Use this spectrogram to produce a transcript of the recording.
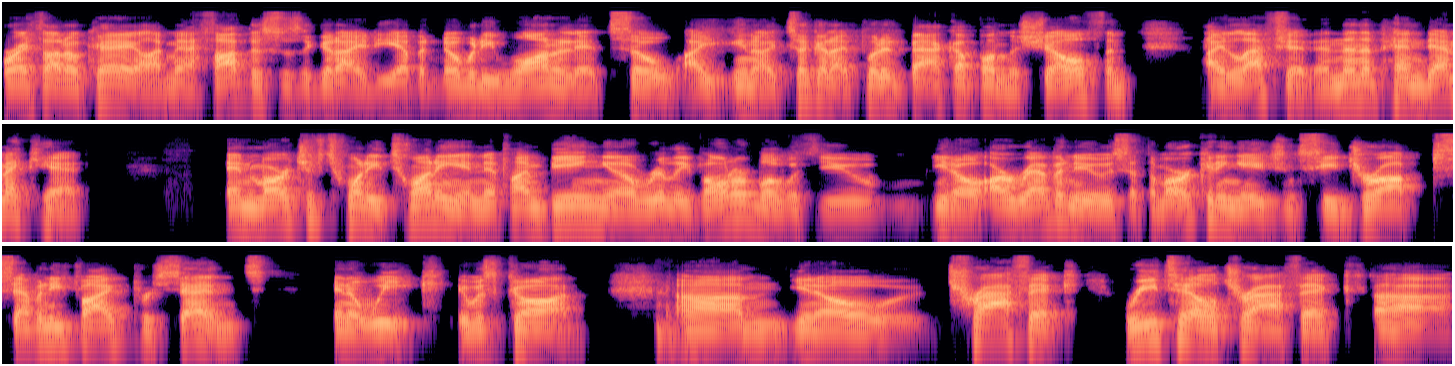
where I thought, okay, I mean, I thought this was a good idea, but nobody wanted it. So I, you know, I took it, I put it back up on the shelf and I left it. And then the pandemic hit in March of 2020. And if I'm being, you know, really vulnerable with you, you know, our revenues at the marketing agency dropped 75% in a week. It was gone. Um, you know, traffic, retail traffic, uh,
